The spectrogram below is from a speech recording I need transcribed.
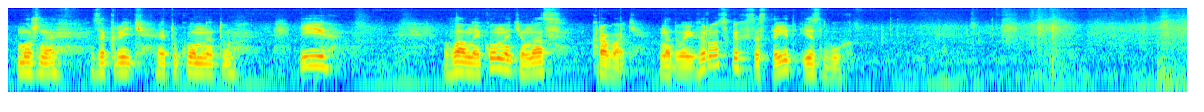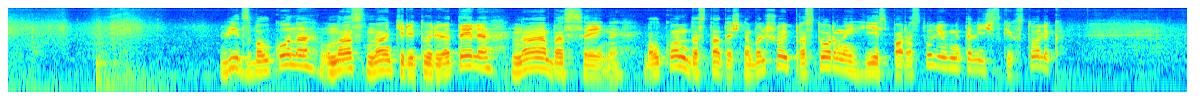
Можно закрыть эту комнату. И в главной комнате у нас кровать на двоих взрослых состоит из двух. Вид с балкона у нас на территорию отеля, на бассейны. Балкон достаточно большой, просторный, есть пара стульев металлических, столик.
